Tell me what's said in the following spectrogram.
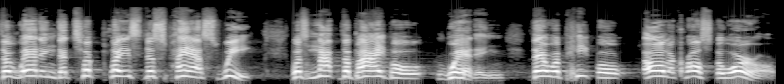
the wedding that took place this past week was not the Bible wedding. There were people all across the world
